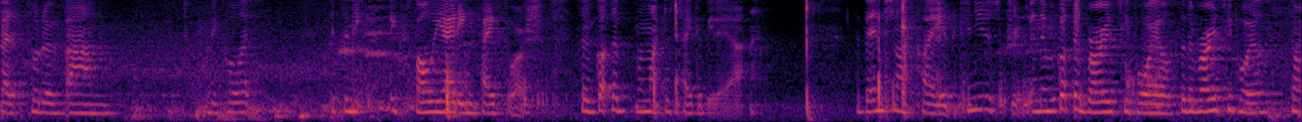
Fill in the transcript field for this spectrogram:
but it's sort of, um, what do you call it? It's an ex- exfoliating face wash. So we've got the, we might just take a bit out. The bentonite clay, can you just drip? And then we've got the rosehip oil. So the rosehip oil is so,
